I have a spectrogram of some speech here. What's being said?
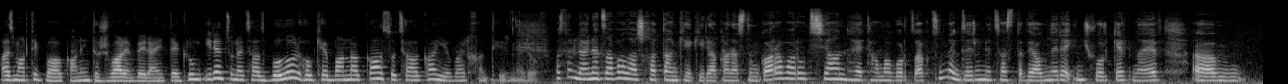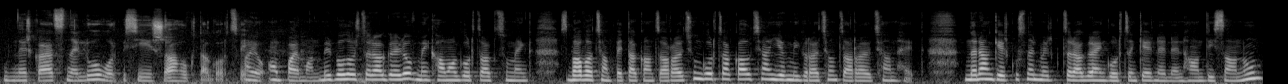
այս մարդիկ բավականին դժվար են վերաինտեգրում իրենց ունեցած բոլոր հոգեբանական, սոցիալական եւ այլ խնդիրներով։ Ըստ լայնածավալ աշխատանք եք իրականացնում կառավարության հետ համագործակցում եք ձեր ունեցած տվյալները ինչ որ կերպ նաեւ ներկայացնելու, որպիսի շահ օգտագործվի։ Այո, անպայման։ Մեր բոլոր ծրագրերով մենք համագործակցում ենք զբաղվածության պետական ծառայություն գործակալության եւ միգրացիոն ծառայության հետ։ Նրանք երկուսն էլ մեր ծրագրային գործընկերներն են հանդիսանում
